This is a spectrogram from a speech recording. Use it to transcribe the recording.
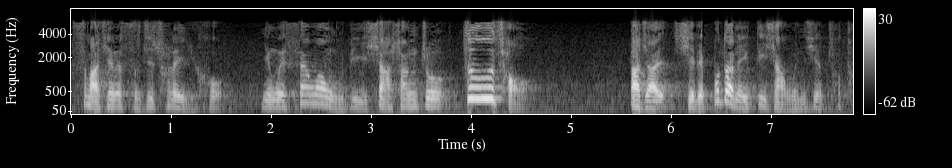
司马迁的《史记》出来以后，因为三王五帝下商周，周朝，大家现在不断的有地下文献出土，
